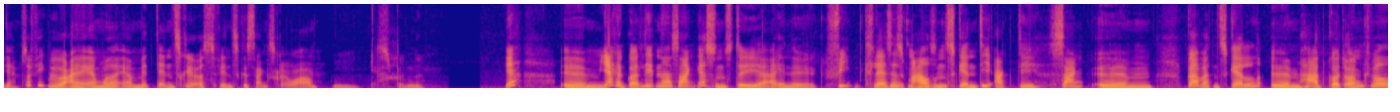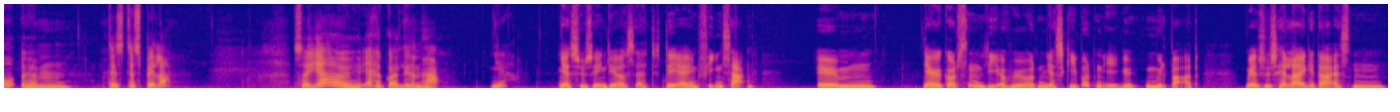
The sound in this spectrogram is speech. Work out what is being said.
ja, så fik vi jo I Am What I Am med danske og svenske sangskrivere. Mm, spændende. Øhm, jeg kan godt lide den her sang. Jeg synes, det er en øh, fin, klassisk, meget sådan Scandi-agtig sang. Øhm, gør, hvad den skal. Øhm, har et godt omkvæd. Øhm, det, det spiller. Så jeg, øh, jeg kan godt lide den her. Jeg synes egentlig også, at det er en fin sang. Øhm, jeg kan godt sådan lide at høre den. Jeg skipper den ikke umiddelbart. Men jeg synes heller ikke, der er sådan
